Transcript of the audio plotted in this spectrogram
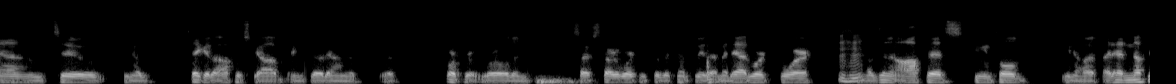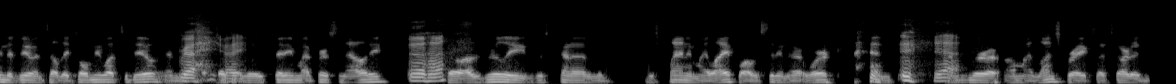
um, to you know take an office job and go down the, the, corporate world. And so I started working for the company that my dad worked for. Mm-hmm. I was in an office being told, you know, I had nothing to do until they told me what to do, and right, wasn't right. really fitting my personality. Uh-huh. So I was really just kind of in the just planning my life while I was sitting there at work. And yeah. I remember on my lunch breaks, I started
